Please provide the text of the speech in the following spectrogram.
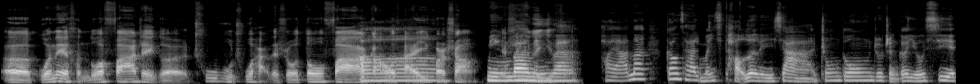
呃，国内很多发这个初步出海的时候，都发港澳台一块上，明白明白。好呀，那刚才我们一起讨论了一下中东就整个游戏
